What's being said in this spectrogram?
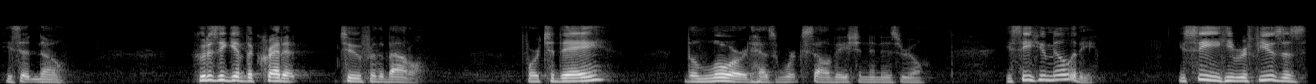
He said, no. Who does he give the credit to for the battle? For today, the Lord has worked salvation in Israel. You see humility. You see, he refuses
